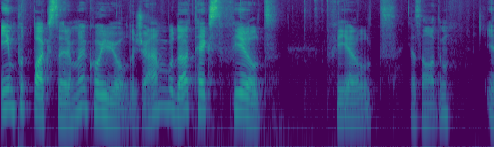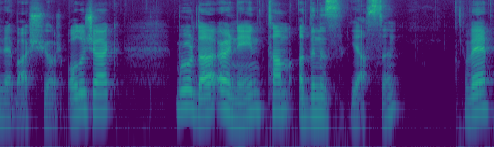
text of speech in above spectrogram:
input box'larımı koyuyor olacağım. Bu da text field field yazamadım ile başlıyor olacak. Burada örneğin tam adınız yazsın. Ve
